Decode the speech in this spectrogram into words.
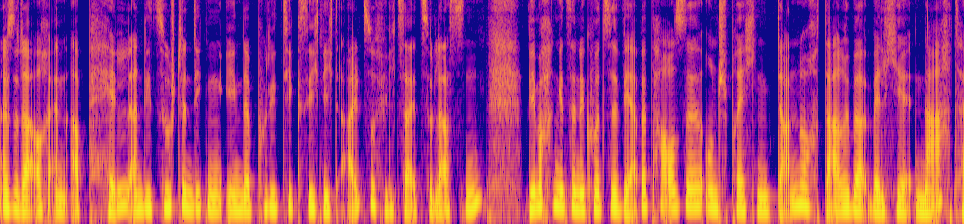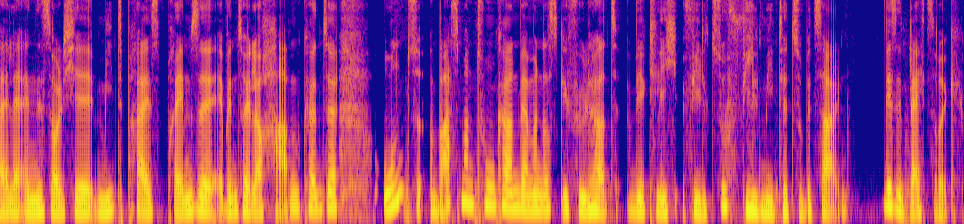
Also da auch ein Appell an die Zuständigen in der Politik, sich nicht allzu viel Zeit zu lassen. Wir machen jetzt eine kurze Werbepause und sprechen dann noch darüber, welche Nachteile eine solche Mietpreisbremse eventuell auch haben könnte und was man tun kann, wenn man das Gefühl hat, wirklich viel zu viel Miete zu bezahlen. Wir sind gleich zurück.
